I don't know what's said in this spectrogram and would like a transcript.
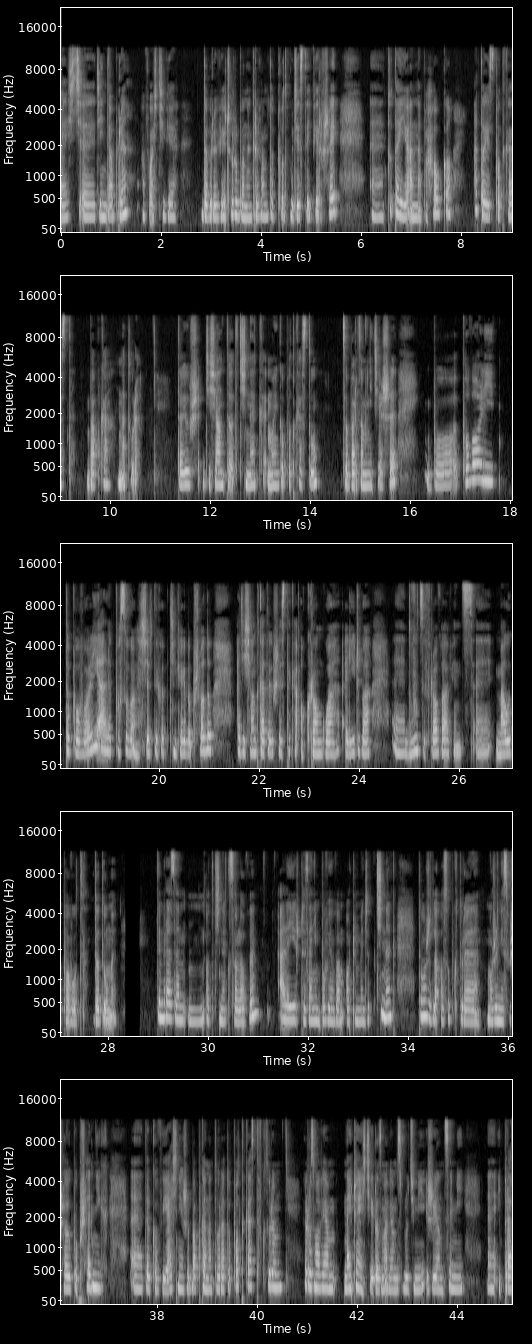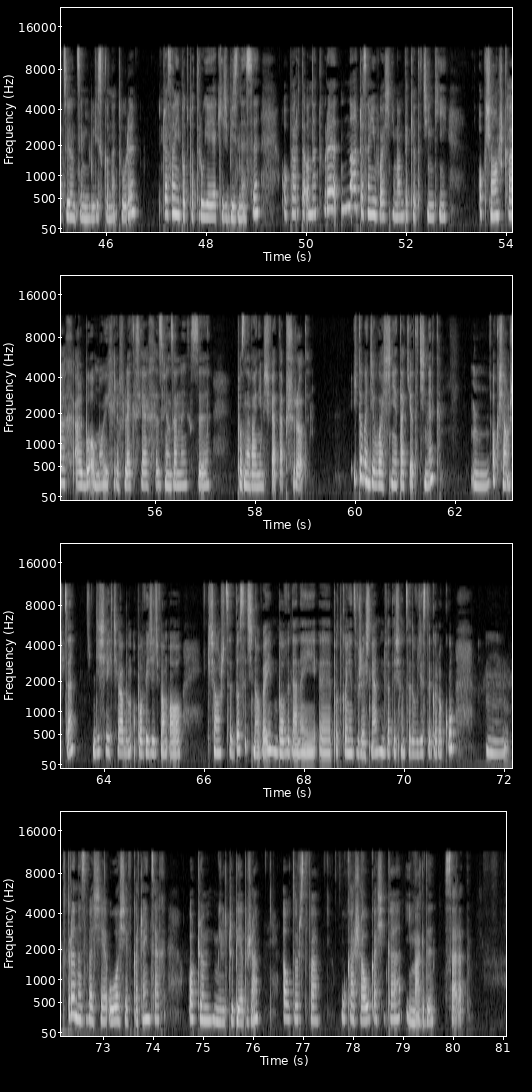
Cześć, e, dzień dobry, a właściwie dobry wieczór, bo nagrywam to po 21. E, tutaj Joanna Pachałko, a to jest podcast Babka Natura. To już dziesiąty odcinek mojego podcastu, co bardzo mnie cieszy, bo powoli to powoli, ale posuwam się w tych odcinkach do przodu, a dziesiątka to już jest taka okrągła liczba e, dwucyfrowa, więc mały powód do dumy. Tym razem mm, odcinek solowy, ale jeszcze zanim powiem Wam o czym będzie odcinek, to może dla osób, które może nie słyszały poprzednich, e, tylko wyjaśnię, że Babka Natura to podcast, w którym rozmawiam, najczęściej rozmawiam z ludźmi żyjącymi e, i pracującymi blisko natury. Czasami podpatruję jakieś biznesy oparte o naturę, no a czasami właśnie mam takie odcinki o książkach albo o moich refleksjach związanych z poznawaniem świata przyrody. I to będzie właśnie taki odcinek mm, o książce. Dzisiaj chciałabym opowiedzieć Wam o książce dosyć nowej, bo wydanej e, pod koniec września 2020 roku, mm, która nazywa się Łosie w Kaczeńcach, o czym milczy Biebrza, autorstwa Łukasza Łukasika i Magdy Sarat.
